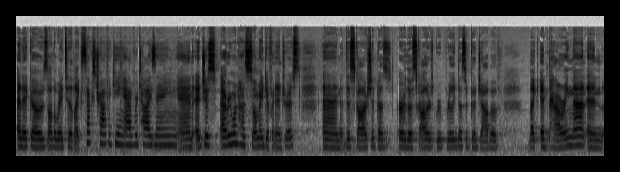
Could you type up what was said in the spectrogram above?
and it goes all the way to like sex trafficking advertising and it just everyone has so many different interests and the scholarship does or the scholars group really does a good job of like empowering that and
